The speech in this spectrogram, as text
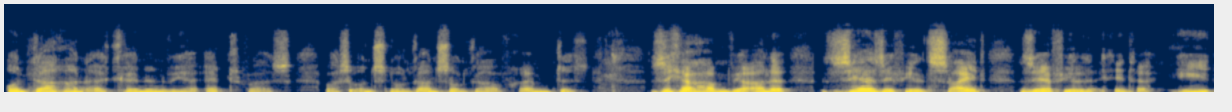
Und daran erkennen wir etwas, was uns nun ganz und gar fremd ist. Sicher haben wir alle sehr, sehr viel Zeit, sehr viel Energie,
